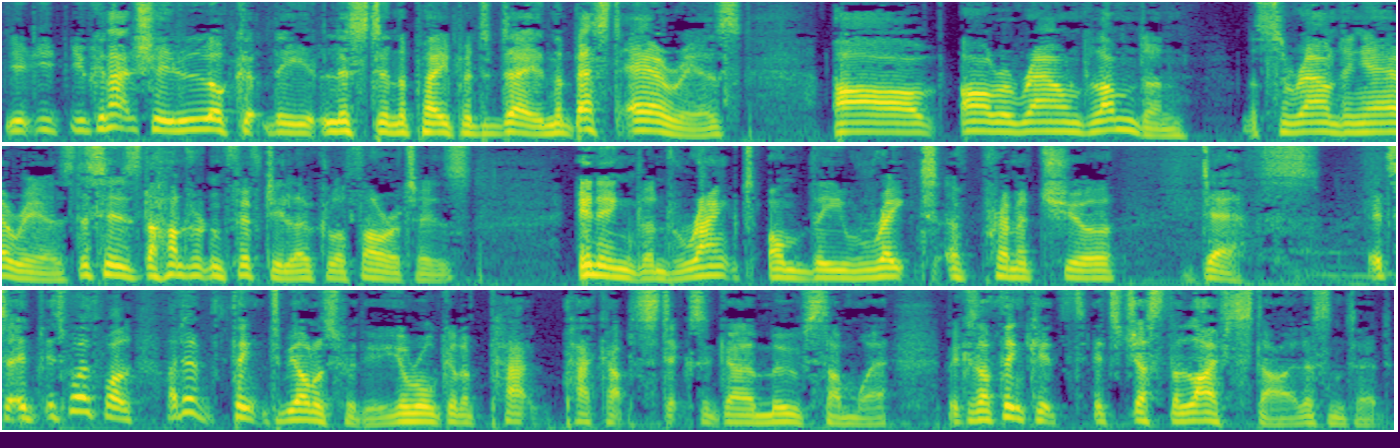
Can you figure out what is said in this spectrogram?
you, you, you, can actually look at the list in the paper today, and the best areas are, are around London, the surrounding areas. This is the 150 local authorities in England ranked on the rate of premature deaths. It's, it's worthwhile. I don't think, to be honest with you, you're all going to pack, pack up sticks and go and move somewhere, because I think it's, it's just the lifestyle, isn't it?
